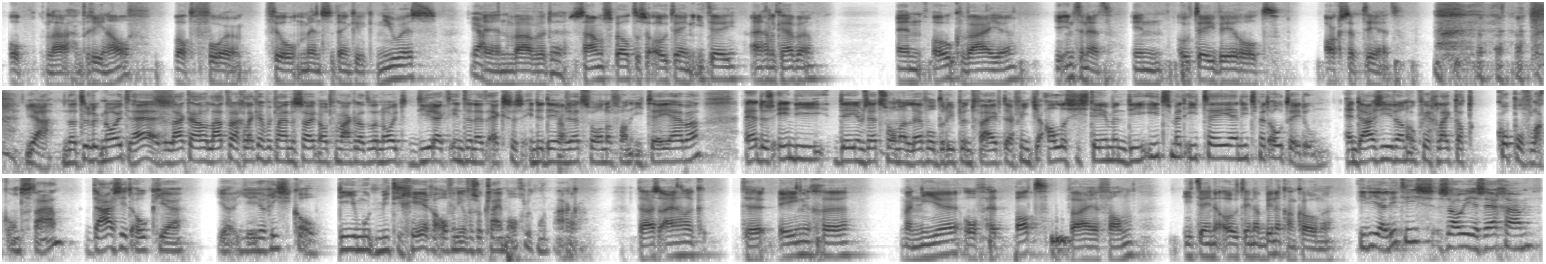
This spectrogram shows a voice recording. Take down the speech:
op laag 3,5, wat voor veel mensen denk ik nieuw is. Ja. En waar we de samenspel tussen OT en IT eigenlijk hebben. En ook waar je je internet in OT-wereld accepteert. Ja, natuurlijk nooit. Hè. Laat daar, laten we daar gelijk even een kleine side note van maken. Dat we nooit direct internet access in de DMZ-zone van IT hebben. Hè, dus in die DMZ-zone level 3.5, daar vind je alle systemen die iets met IT en iets met OT doen. En daar zie je dan ook weer gelijk dat koppelvlak ontstaan. Daar zit ook je, je, je, je risico die je moet mitigeren of in ieder geval zo klein mogelijk moet maken. Daar is eigenlijk de enige manier of het pad waar je van IT en OT naar binnen kan komen. Idealitisch zou je zeggen,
